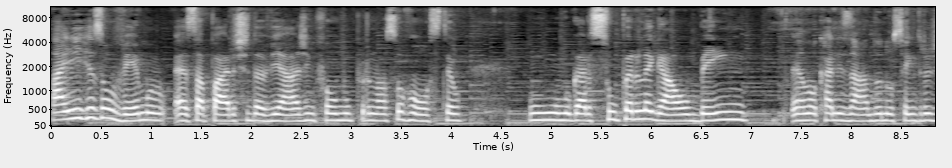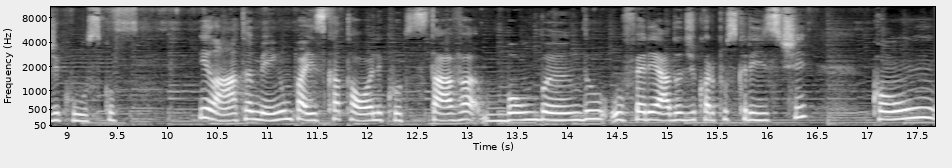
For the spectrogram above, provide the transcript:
Aí resolvemos essa parte da viagem, fomos pro nosso hostel um lugar super legal, bem é, localizado no centro de Cusco. E lá também um país católico estava bombando o feriado de Corpus Christi com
